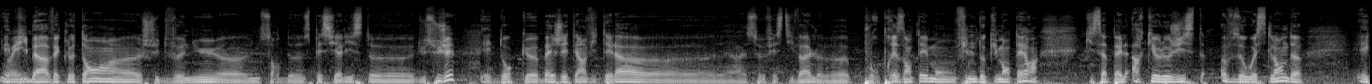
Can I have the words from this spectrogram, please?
Et Oui. puis bah, avec le temps, euh, je suis devenu euh, une sorte de spécialiste euh, du sujet. Et donc euh, bah, j'ai été invité là euh, à ce festival euh, pour présenter mon film documentaire qui s'appelle Archaeologist of the Westland et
